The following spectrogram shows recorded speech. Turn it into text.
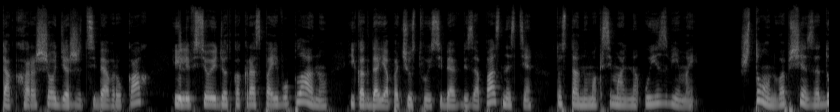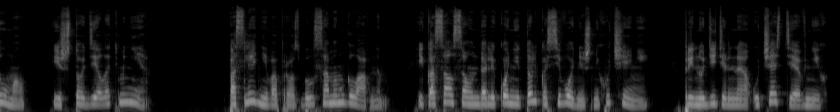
Так хорошо держит себя в руках или все идет как раз по его плану, и когда я почувствую себя в безопасности, то стану максимально уязвимой. Что он вообще задумал? И что делать мне? Последний вопрос был самым главным, и касался он далеко не только сегодняшних учений. Принудительное участие в них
